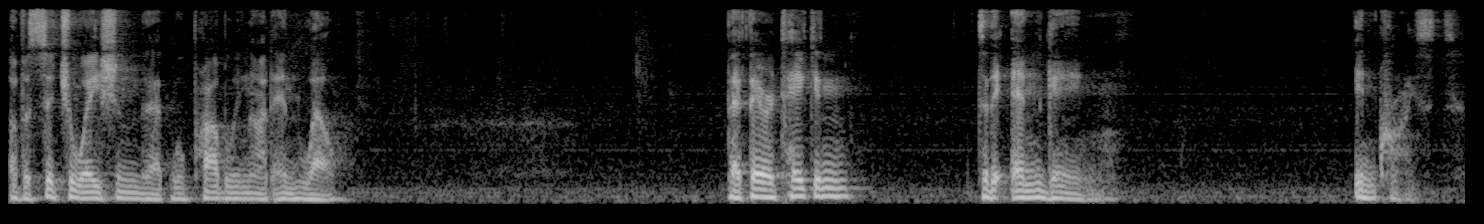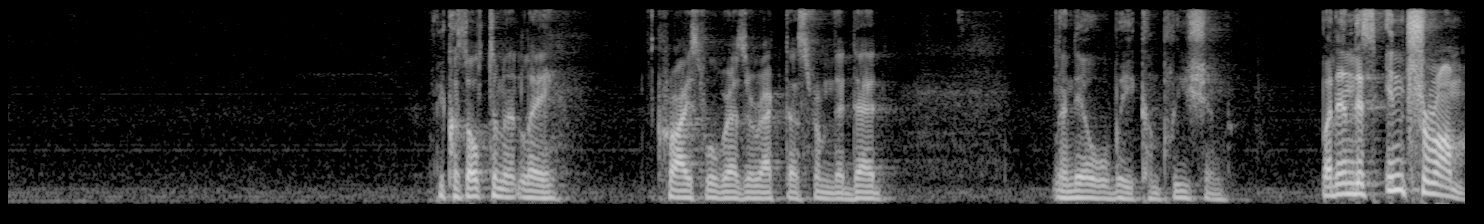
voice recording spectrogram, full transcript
of a situation that will probably not end well. That they are taken to the end game in Christ. Because ultimately, Christ will resurrect us from the dead and there will be completion. But in this interim,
